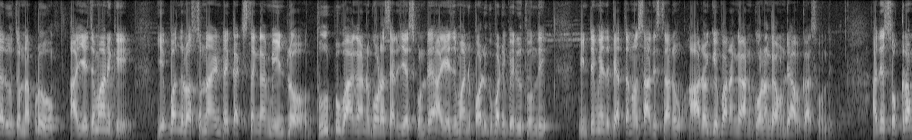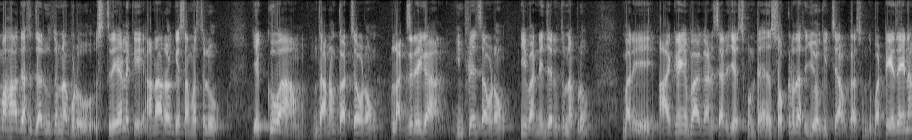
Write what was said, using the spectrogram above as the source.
జరుగుతున్నప్పుడు ఆ యజమానికి ఇబ్బందులు వస్తున్నాయంటే ఖచ్చితంగా మీ ఇంట్లో తూర్పు భాగాన్ని కూడా సరి చేసుకుంటే ఆ యజమాని పలుకుబడి పెరుగుతుంది. ఇంటి మీద పెత్తనం సాధిస్తారు. ఆరోగ్యపరంగా అనుకూలంగా ఉండే అవకాశం ఉంది. అదే శుక్ర మహాదశ జరుగుతున్నప్పుడు స్త్రీలకి అనారోగ్య సమస్యలు ఎక్కువ ధనం ఖర్చు అవ్వడం లగ్జరీగా ఇన్ఫ్లుయెన్స్ అవ్వడం ఇవన్నీ జరుగుతున్నప్పుడు మరి ఆగ్నేయ భాగాన్ని సరి చేసుకుంటే శుక్రదశ యోగించే అవకాశం ఉంది. బట్ ఏదైనా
